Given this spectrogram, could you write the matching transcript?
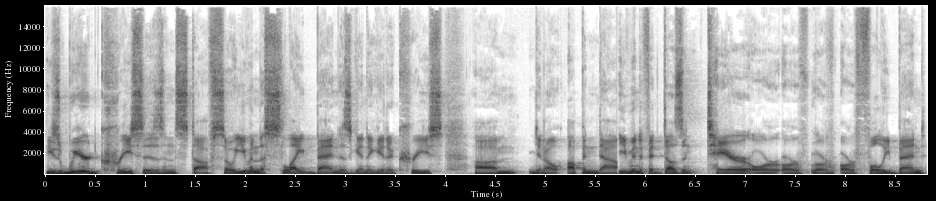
these weird creases creases and stuff. So even the slight bend is going to get a crease, um, you know, up and down. Even if it doesn't tear or or or, or fully bend,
